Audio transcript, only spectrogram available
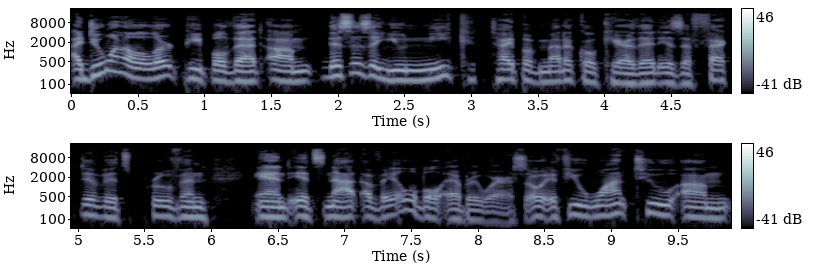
I do want to alert people that um, this is a unique type of medical care that is effective, it's proven, and it's not available everywhere. So if you want to um,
